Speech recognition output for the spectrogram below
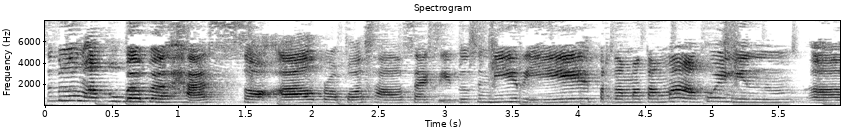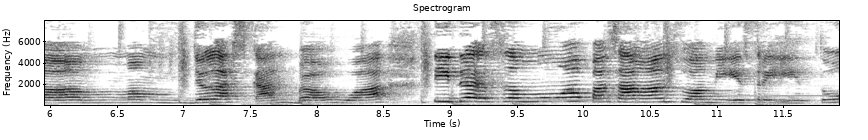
Sebelum aku bahas soal proposal seks itu sendiri, pertama-tama aku ingin um, menjelaskan bahwa tidak semua pasangan suami istri itu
